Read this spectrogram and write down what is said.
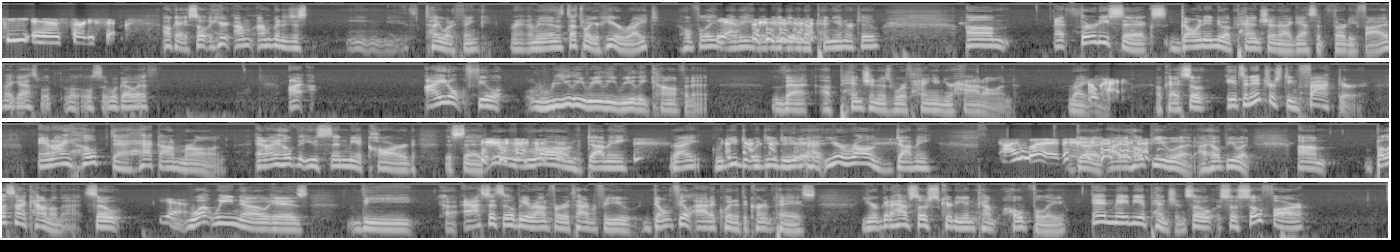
he is 36. Okay, so here I'm I'm gonna just mm, tell you what I think, right? I mean that's, that's why you're here, right? Hopefully, Yes. maybe maybe to get an opinion or two. Um, at 36, going into a pension, I guess at 35, I guess we'll we'll we'll, we'll go with. I I don't feel really really really confident that a pension is worth hanging your hat on right now. Okay. Okay, so it's an interesting factor. And I hope the heck I'm wrong. And I hope that you send me a card that says, You're wrong, dummy. Right? Would you do, would you do that? You're wrong, dummy. I would. Good. I hope you would. I hope you would. Um, but let's not count on that. So, Yes. what we know is the uh, assets that will be around for retirement for you don't feel adequate at the current pace. You're going to have Social Security income, hopefully, and maybe a pension. So, so so far,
